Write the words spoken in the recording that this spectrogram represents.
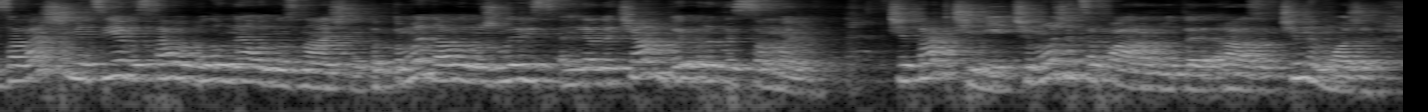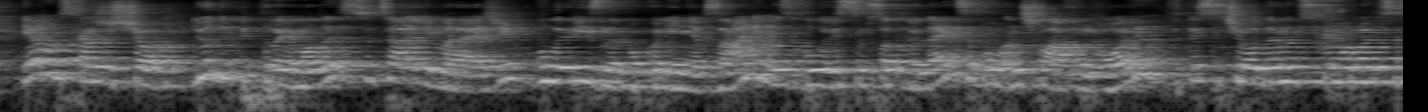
Завершення цієї вистави було неоднозначне, тобто ми дали можливість глядачам вибрати самим. Чи так, чи ні? Чи може ця пара бути разом, чи не може? Я вам скажу, що люди підтримали соціальні мережі, були різне покоління в залі. У нас було 800 людей. Це був аншлаг у Львові в 2011 році.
